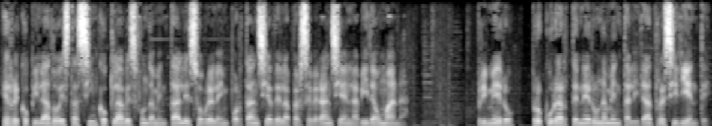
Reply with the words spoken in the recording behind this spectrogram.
he recopilado estas cinco claves fundamentales sobre la importancia de la perseverancia en la vida humana. Primero, procurar tener una mentalidad resiliente.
